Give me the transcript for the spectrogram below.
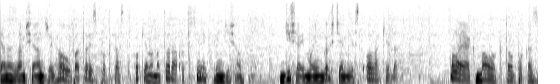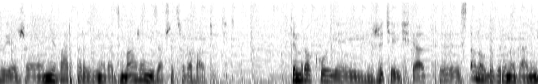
Ja nazywam się Andrzej Hołb, a to jest podcast Okiem Amatora, odcinek 50. Dzisiaj moim gościem jest Ola Kieda. Ola jak mało kto pokazuje, że nie warto rezygnować z marzeń i zawsze trzeba walczyć. W tym roku jej życie i świat y, stanął do góry nogami.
